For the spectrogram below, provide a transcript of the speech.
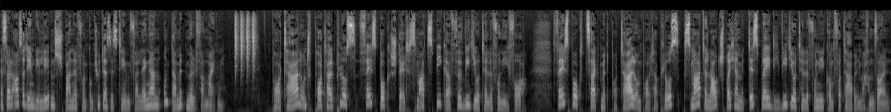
Es soll außerdem die Lebensspanne von Computersystemen verlängern und damit Müll vermeiden. Portal und Portal Plus. Facebook stellt Smart Speaker für Videotelefonie vor. Facebook zeigt mit Portal und Portal Plus smarte Lautsprecher mit Display, die Videotelefonie komfortabel machen sollen.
